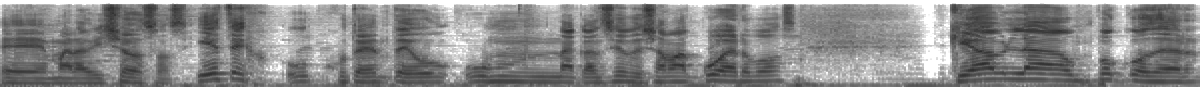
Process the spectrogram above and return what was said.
eh, maravillosos. Y este es ju- justamente una canción que se llama Cuervos, que habla un poco de,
